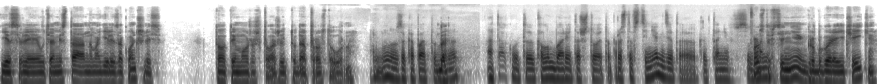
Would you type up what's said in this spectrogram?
Если у тебя места на могиле закончились, то ты можешь положить туда просто урну. Ну, закопать туда, да? да? А так вот э, колумбарий это что? Это просто в стене где-то как-то они... Просто в стене, грубо говоря, ячейки,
